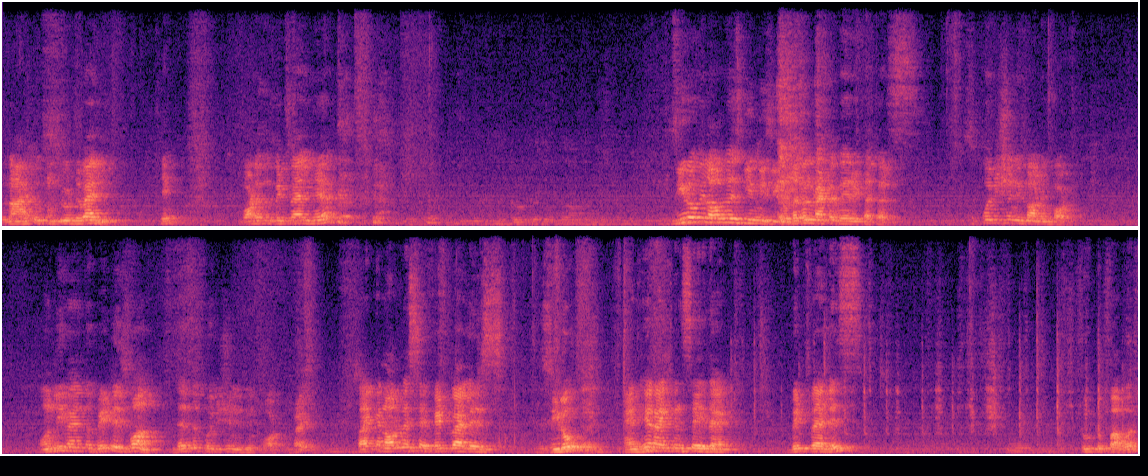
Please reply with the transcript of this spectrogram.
so now I have to compute the value. Okay? What is the bit value here? 0 will always give me 0, doesn't matter where it occurs. So position is not important. Only when the bit is 1, then the position is important, right? So I can always say bit val is 0 and here I can say that bit val is 2 to power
